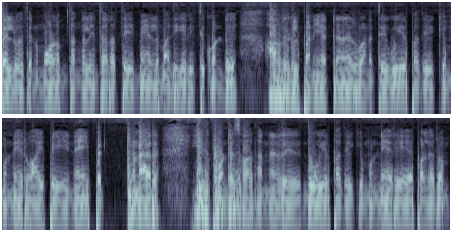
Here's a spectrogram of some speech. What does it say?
பயில்வதன் மூலம் தங்களின் தரத்தை மேலும் அதிகரித்து கொண்டு அவர்கள் பணியாற்ற நிறுவனத்தை உயர் பதவிக்கு முன்னேறும் வாய்ப்பினை பெற்றனர் இது போன்ற சாதாரண நிலையிலிருந்து உயர் பதவிக்கு முன்னேறிய பலரும்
